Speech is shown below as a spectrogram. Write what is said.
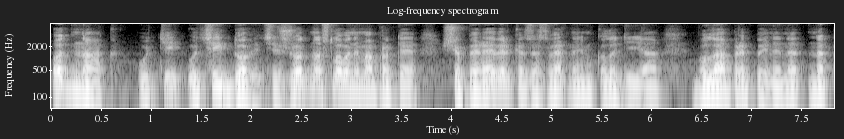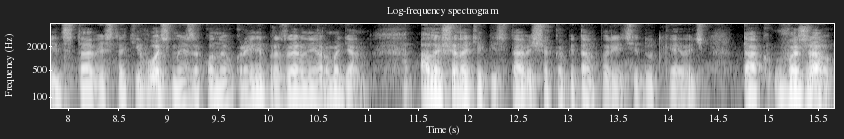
Однак у, ті, у цій довідці жодного слова нема про те, що перевірка за зверненням колодія була припинена на підставі статті 8 закону України про звернення громадян, а лише на тій підставі, що капітан поліції Дудкевич так вважав,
